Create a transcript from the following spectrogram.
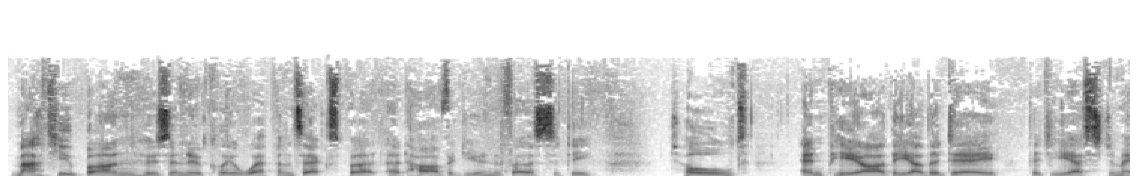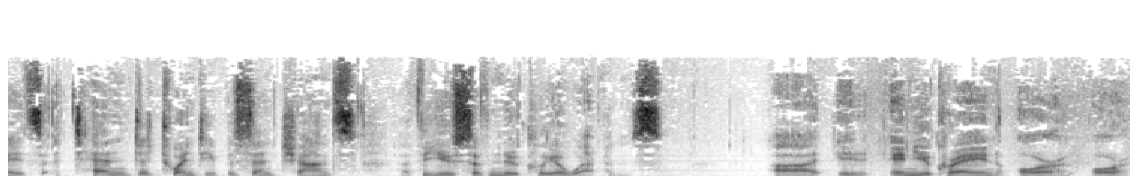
Matthew Bunn, who's a nuclear weapons expert at Harvard University, told NPR the other day that he estimates a 10 to 20 percent chance of the use of nuclear weapons uh, in, in, Ukraine or, or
